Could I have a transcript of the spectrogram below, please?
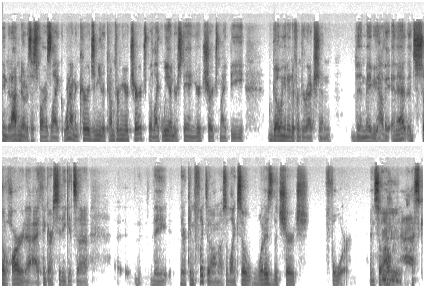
thing that i've noticed as far as like we're not encouraging you to come from your church but like we understand your church might be going in a different direction than maybe how they and that, it's so hard. I think our city gets a they they're conflicted almost of like so what is the church for? And so mm-hmm. I'll ask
